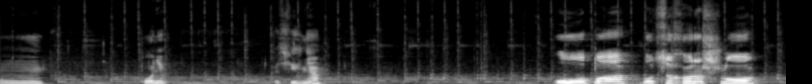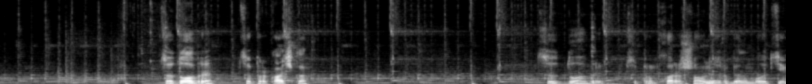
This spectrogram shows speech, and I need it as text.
М, Поняв. Якась фігня. Опа! Оце хорошо. Це добре. Це прокачка. Це добре. Це прям хорошо вони зробили, молодці.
